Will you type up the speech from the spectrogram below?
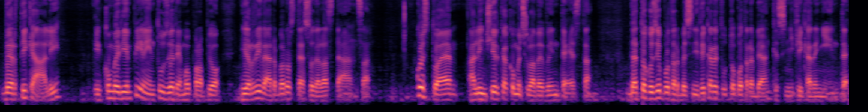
verticali e come riempimento useremo proprio il riverbero stesso della stanza. Questo è all'incirca come ce l'avevo in testa. Detto così potrebbe significare tutto, potrebbe anche significare niente.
